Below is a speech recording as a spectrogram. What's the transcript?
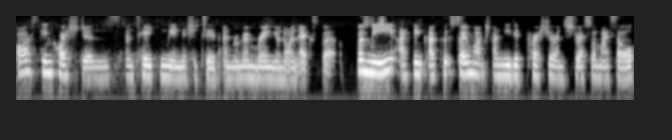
asking questions and taking the initiative and remembering you're not an expert. For me, I think I put so much unneeded pressure and stress on myself,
